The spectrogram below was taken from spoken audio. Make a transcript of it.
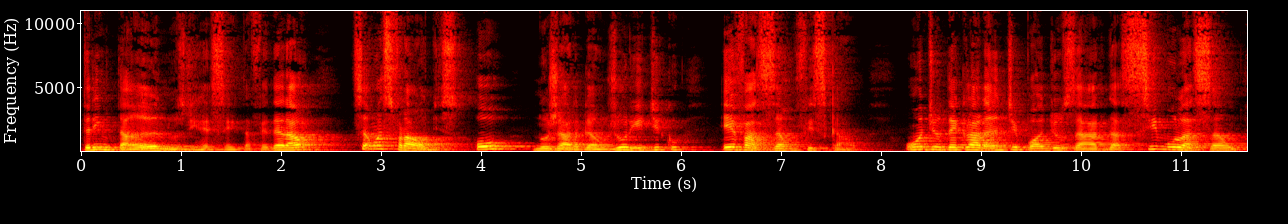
30 anos de Receita Federal, são as fraudes, ou, no jargão jurídico, evasão fiscal, onde o declarante pode usar da simulação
